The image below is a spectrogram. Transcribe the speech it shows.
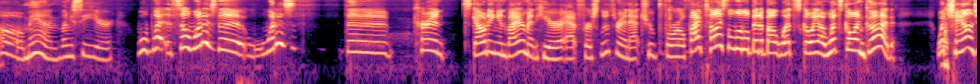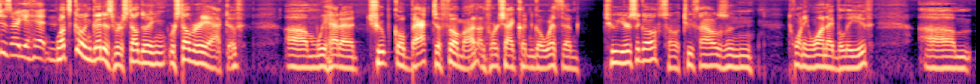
oh man, let me see here. Well, what? So what is the what is the current scouting environment here at First Lutheran at Troop 405. Tell us a little bit about what's going on. What's going good? What challenges are you hitting? What's going good is we're still doing. We're still very active. Um, we had a troop go back to Philmont. Unfortunately, I couldn't go with them two years ago, so 2021, I believe. Um,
